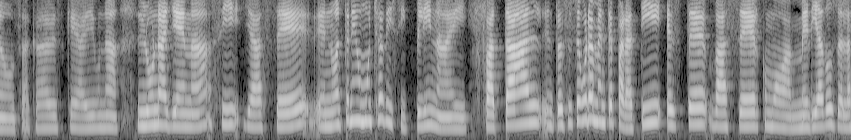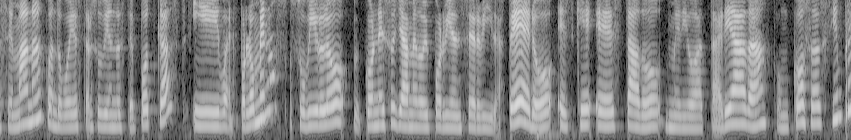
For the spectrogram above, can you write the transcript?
o sea, cada vez que hay una luna llena. Sí, ya sé, eh, no he tenido mucha disciplina y fatal. Entonces seguramente para ti este va a ser como a mediados de la semana cuando voy a estar subiendo este podcast. Y bueno, por lo menos subirlo con eso ya me doy por bien servida. Pero es que he estado medio atareada con cosas, siempre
